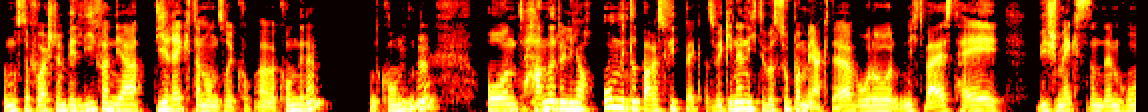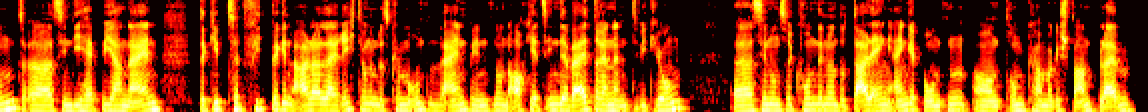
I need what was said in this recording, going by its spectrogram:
Du musst dir vorstellen, wir liefern ja direkt an unsere äh, Kundinnen und Kunden mhm. und haben natürlich auch unmittelbares Feedback. Also wir gehen ja nicht über Supermärkte, wo du nicht weißt, hey, wie schmeckt's denn dem Hund? Äh, sind die happy? Ja, nein. Da gibt's halt Feedback in allerlei Richtungen, das können wir unten einbinden und auch jetzt in der weiteren Entwicklung äh, sind unsere Kundinnen total eng eingebunden und drum kann man gespannt bleiben.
